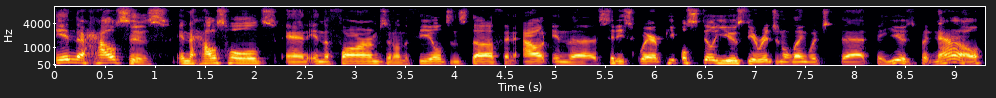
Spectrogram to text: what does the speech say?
in the houses, in the households, and in the farms, and on the fields and stuff, and out in the city square, people still use the original language that they use. But now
